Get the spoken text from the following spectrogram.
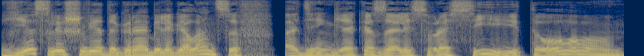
«Если шведы грабили голландцев, а деньги оказались в России, то...»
